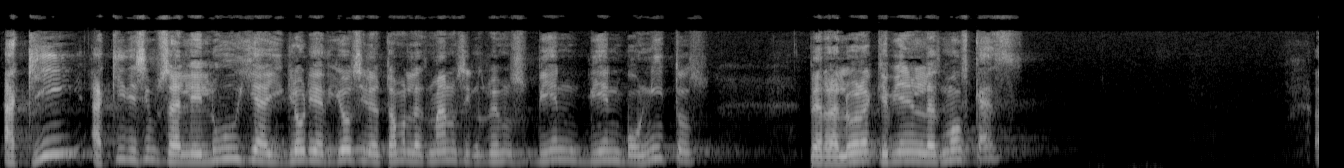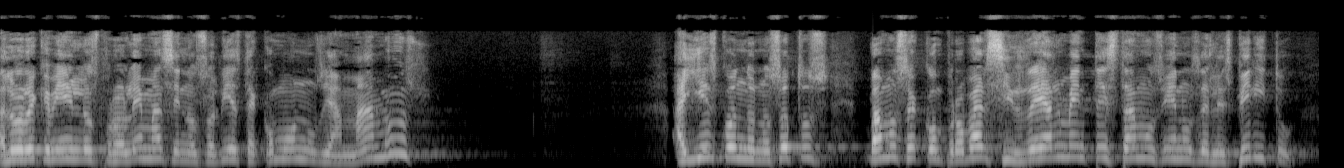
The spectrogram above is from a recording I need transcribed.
Aquí, aquí decimos aleluya y gloria a Dios y levantamos las manos y nos vemos bien, bien bonitos. Pero a la hora que vienen las moscas, a la hora que vienen los problemas se nos olvida hasta cómo nos llamamos. Ahí es cuando nosotros vamos a comprobar si realmente estamos llenos del Espíritu.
